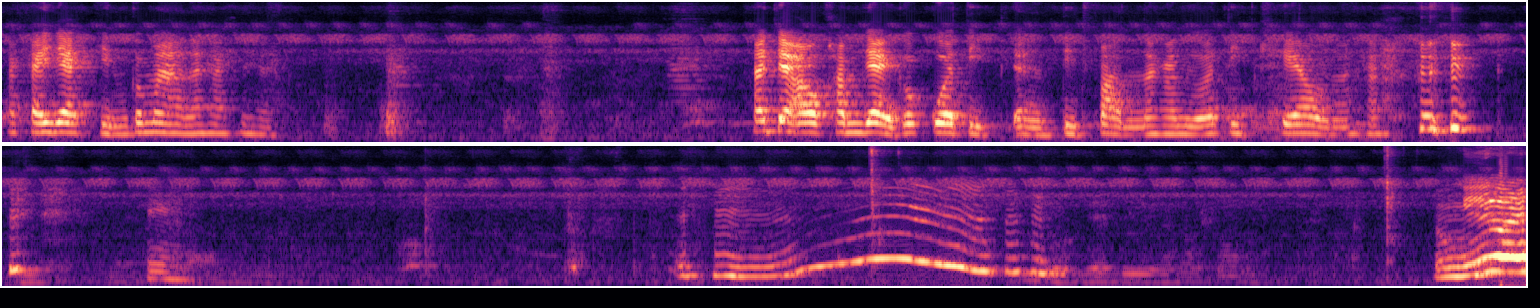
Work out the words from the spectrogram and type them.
ถ้าใครอยากกินก็มานะคะนี่ค่ะถ้าจะเอาคำใหญ่ก็กลัวติดติดฟันนะคะ หรือว่าติดแค้วนะคะเนี่ยตรงนี้เลย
